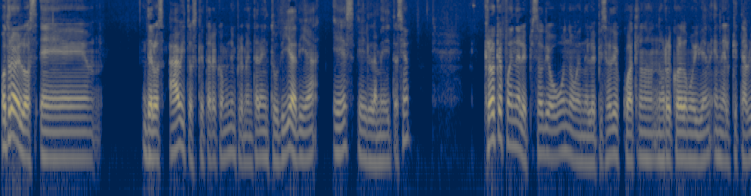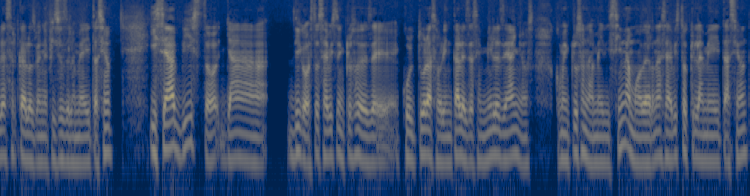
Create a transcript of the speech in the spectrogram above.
Otro de los, eh, de los hábitos que te recomiendo implementar en tu día a día es eh, la meditación. Creo que fue en el episodio 1 o en el episodio 4, no, no, recuerdo muy bien, en el que te hablé acerca de los beneficios de la meditación. Y se ha visto ya digo, esto se ha visto incluso desde culturas orientales de hace miles de años, como incluso en la medicina moderna, se ha visto que la meditación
